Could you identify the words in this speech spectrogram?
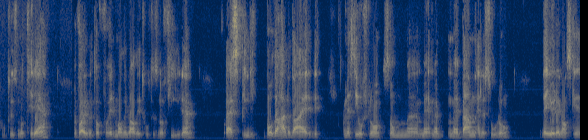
2003. Jeg varmet opp for Madrigal i 2004. Og jeg har spilt både her og der, litt mest i Oslo, som, eh, med, med, med, band eller solo. Det gjør jeg ganske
